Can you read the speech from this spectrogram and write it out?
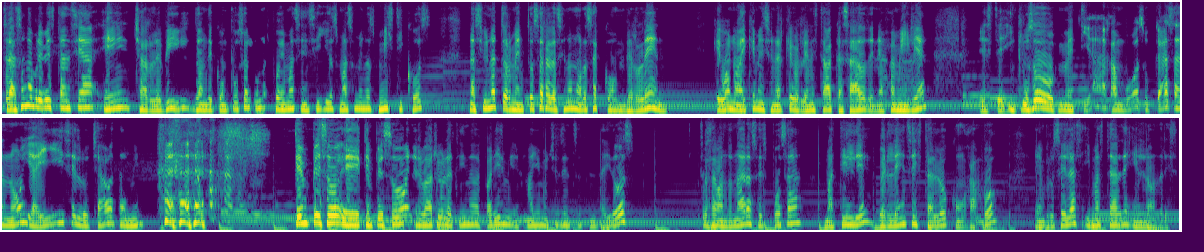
Tras una breve estancia en Charleville, donde compuso algunos poemas sencillos más o menos místicos, nació una tormentosa relación amorosa con Verlaine. Que bueno, hay que mencionar que Verlaine estaba casado, tenía familia, este, incluso metía a Gamboa a su casa, ¿no? Y ahí se luchaba también. que empezó, eh, que empezó en el barrio latino de París en mayo de 1872. Tras abandonar a su esposa Matilde, Verlaine se instaló con Rambaud en Bruselas y más tarde en Londres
